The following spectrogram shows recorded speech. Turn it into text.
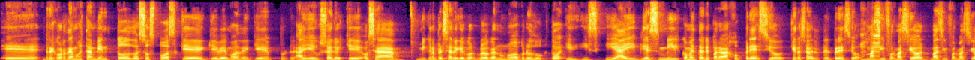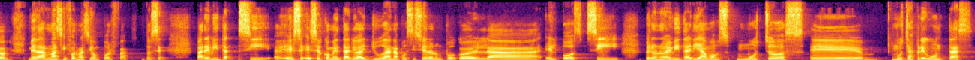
eh, recordemos también todos esos posts que, que, vemos de que hay usuarios que, o sea, microempresarios que colocan un nuevo producto y, y, hay 10.000 comentarios para abajo, precio, quiero saber el precio, más información, más información, ¿me dan más información, porfa? Entonces, para evitar, sí, ese, ese comentario ayudan a posicionar un poco la, el post, sí, pero nos evitaríamos muchos, eh, muchas preguntas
